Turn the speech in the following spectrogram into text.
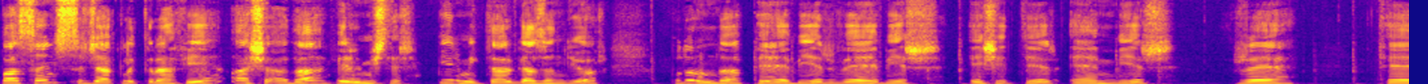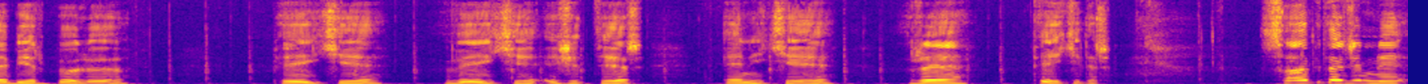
basınç sıcaklık grafiği aşağıda verilmiştir. Bir miktar gazın diyor. Bu durumda P1 V1 eşittir M1 R T1 bölü P2 V2 eşittir N2 R T2'dir. Sabit hacimli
